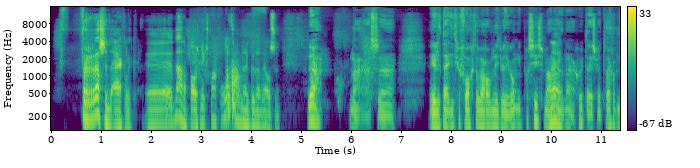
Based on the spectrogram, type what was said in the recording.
verrassend eigenlijk. Uh, nou, daar pas niks van gehoord van uh, Gunnar Nelson. Ja, nou, hij is uh, de hele tijd niet gevochten. Waarom niet, weet ik ook niet precies. Maar Nee. uh, nou goed, hij is weer terug op Was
